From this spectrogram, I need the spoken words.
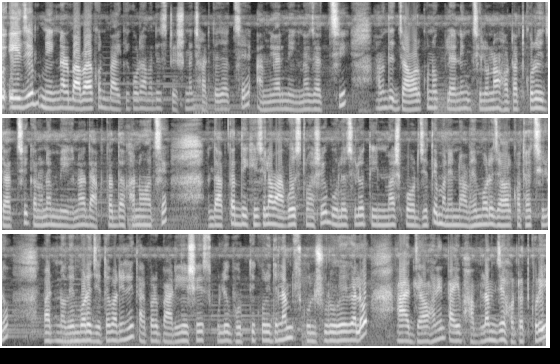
তো এই যে মেঘনার বাবা এখন বাইকে করে আমাদের স্টেশনে ছাড়তে যাচ্ছে, আমি আর মেঘনা যাচ্ছি। আমাদের যাওয়ার কোনো প্ল্যানিং ছিল না, হঠাৎ করেই যাচ্ছি, কেননা মেঘনা ডাক্তার দেখানো আছে। ডাক্তার দেখিয়েছিলাম আগস্ট মাসে, বলেছিল তিন মাস পর যেতে মানে নভেম্বরে যাওয়ার কথা ছিল বাট নভেম্বরে যেতে পারিনি, তারপর বাড়ি এসে স্কুলে ভর্তি করে দিলাম, স্কুল শুরু হয়ে গেল, আর যাওয়া হয়নি, তাই ভাবলাম যে হঠাৎ করেই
